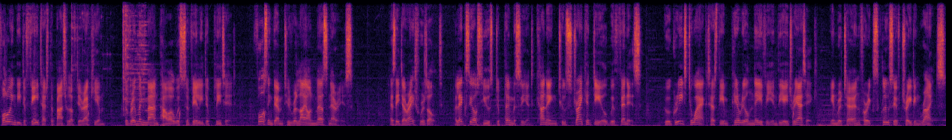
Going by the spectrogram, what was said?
Following the defeat at the Battle of Dyrrhachium, the Roman manpower was severely depleted, forcing them to rely on mercenaries. As a direct result, Alexios used diplomacy and cunning to strike a deal with Venice, who agreed to act as the imperial navy in the Adriatic in return for exclusive trading rights.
